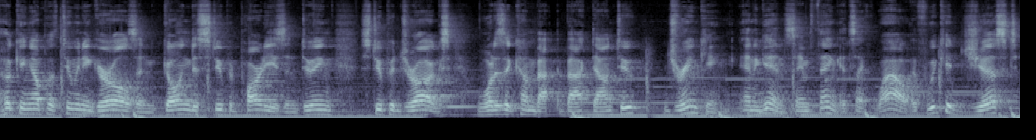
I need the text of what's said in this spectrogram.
hooking up with too many girls and going to stupid parties and doing stupid drugs. What does it come back, back down to? Drinking. And again, same thing. It's like, wow, if we could just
